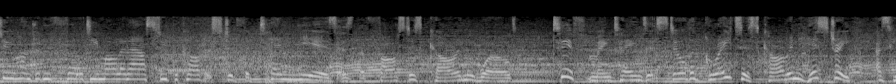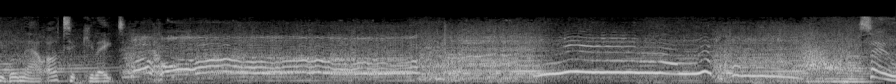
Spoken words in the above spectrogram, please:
240 mile an hour supercar that stood for 10 years as the fastest car in the world. Tiff maintains it's still the greatest car in history, as he will now articulate. So,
